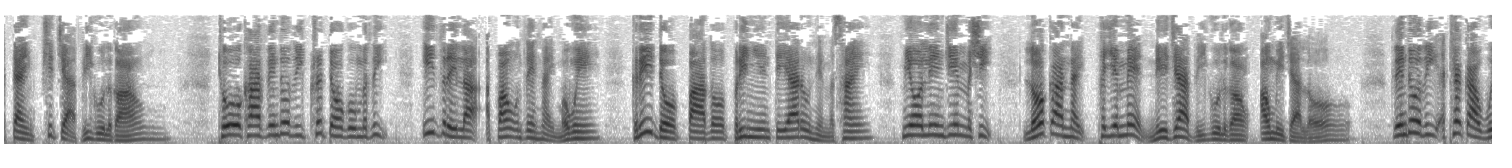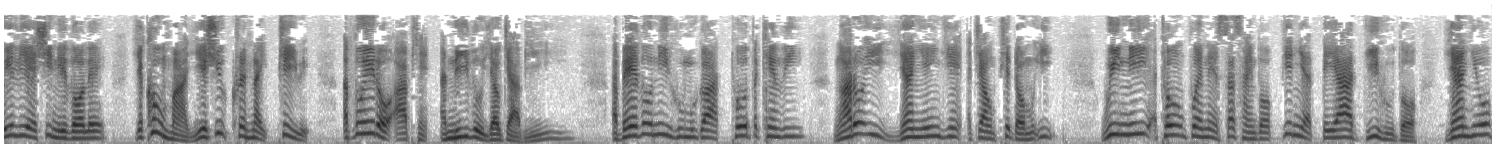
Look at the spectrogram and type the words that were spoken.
အတိုင်ဖြစ်ကြသည်ကို၎င်းထိုအခါသင်တို့သည်ခရစ်တော်ကိုမသိဣသရေလအပေါင်းအသင်း၌မဝင်ဂရိတော်ပါသောပရိညင်တရားတို့နှင့်မဆိုင်မျော်လင့်ခြင်းမရှိလောက၌ဖယမဲ့နေကြသည်ကို၎င်းအောက်မေ့ကြလော့သ င်တို့သည်အထက်ကဝေးလျက်ရှိနေတော်လဲယခုမှယေရှုခရစ်၌ဖြစ်၍အသွေးတော်အားဖြင့်အနီးသို့ရောက်ကြပြီအဘယ်သို့နည်းဟုမူကားထိုသခင်သည်ငါတို့၏ယဉ်ငိမ့်ခြင်းအကြောင်းဖြစ်တော်မူ၏ဝီနီးအထုံးအဖွဲ့နှင့်ဆက်ဆိုင်သောပြည့်ညတ်တရားဒီဟုသောယံညှိုး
